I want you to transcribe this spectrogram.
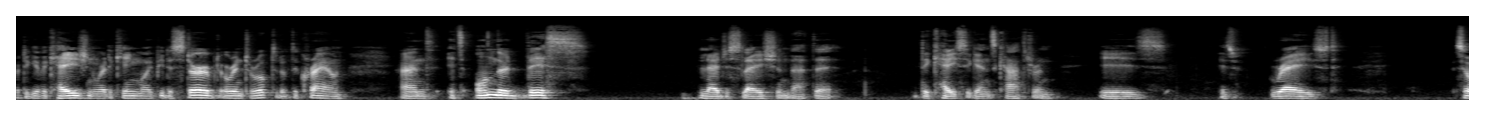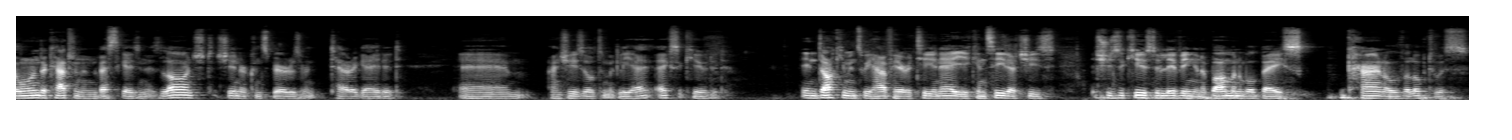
or to give occasion where the king might be disturbed or interrupted of the crown. And it's under this legislation that the the case against Catherine is is raised. So under Catherine, an investigation is launched. She and her conspirators are interrogated, um, and she's ultimately e- executed. In documents we have here at TNA, you can see that she's she's accused of living an abominable, base, carnal, voluptuous,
